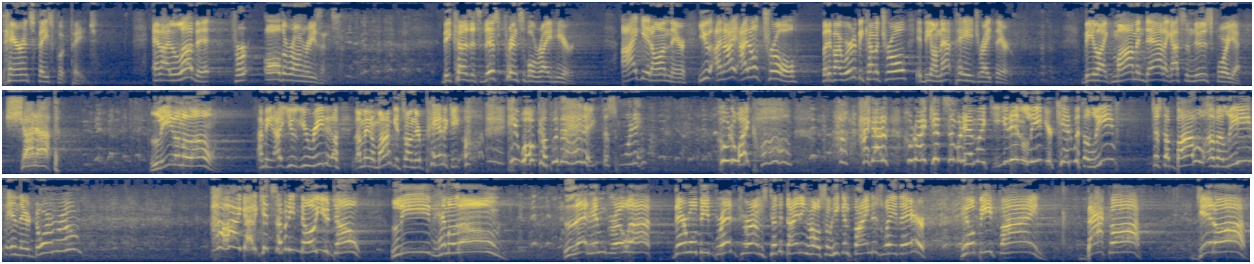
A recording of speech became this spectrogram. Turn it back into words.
parents Facebook page. And I love it for all the wrong reasons. Because it's this principle right here. I get on there, you, and I, I don't troll, but if I were to become a troll, it'd be on that page right there. Be like, Mom and Dad, I got some news for you. Shut up. Leave them alone. I mean, I, you, you read it. I mean, a mom gets on there panicking. Oh, he woke up with a headache this morning. Who do I call? I gotta, who do I get somebody? I'm like, you didn't leave your kid with Aleve? Just a bottle of Aleve in their dorm room? Oh, I got to get somebody. No, you don't. Leave him alone. Let him grow up. There will be breadcrumbs to the dining hall so he can find his way there. He'll be fine. Back off. Get off.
